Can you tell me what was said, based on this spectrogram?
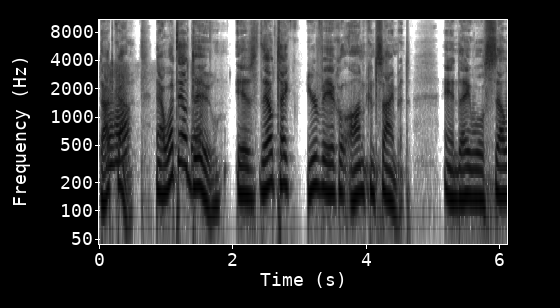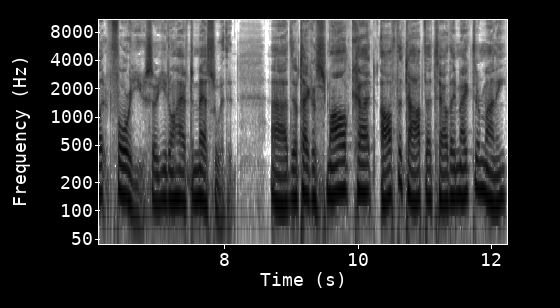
dot Uh-huh. com. Now, what they'll do is they'll take your vehicle on consignment and they will sell it for you so you don't have to mess with it. Uh, they'll take a small cut off the top. That's how they make their money.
